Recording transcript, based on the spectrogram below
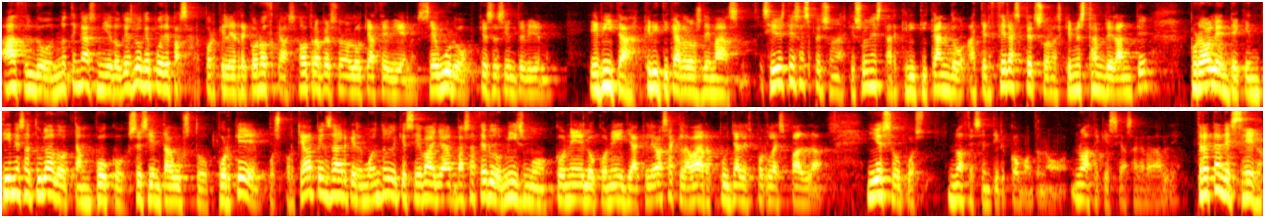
Hazlo, no tengas miedo, ¿qué es lo que puede pasar? Porque le reconozcas a otra persona lo que hace bien. Seguro que se siente bien. Evita criticar a los demás. Si eres de esas personas que suelen estar criticando a terceras personas que no están delante, probablemente quien tienes a tu lado tampoco se sienta a gusto. ¿Por qué? Pues porque va a pensar que en el momento en el que se vaya vas a hacer lo mismo con él o con ella, que le vas a clavar puñales por la espalda. Y eso pues no hace sentir cómodo, no, no hace que seas agradable. Trata de ser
